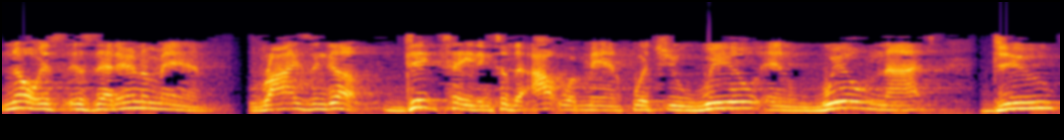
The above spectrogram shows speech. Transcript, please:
No, it's, it's that inner man rising up, dictating to the outward man what you will and will not do,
